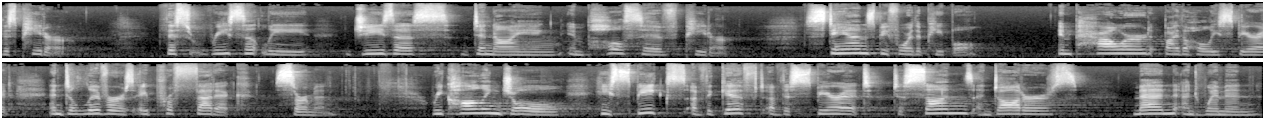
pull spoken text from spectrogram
This Peter, this recently Jesus denying, impulsive Peter, stands before the people empowered by the Holy Spirit, and delivers a prophetic sermon. Recalling Joel, he speaks of the gift of the Spirit to sons and daughters, men and women,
